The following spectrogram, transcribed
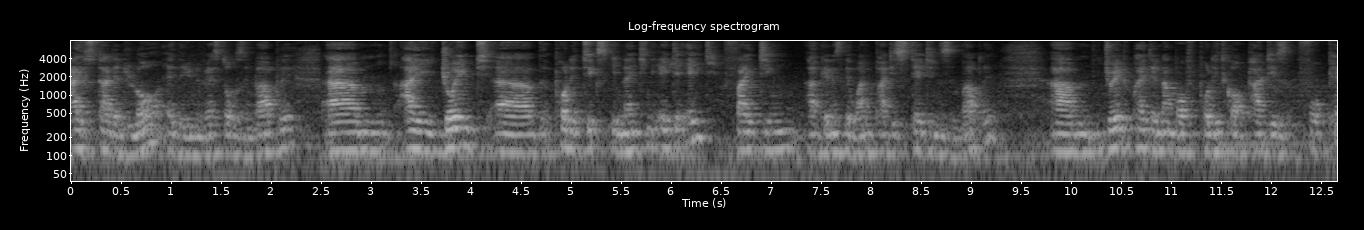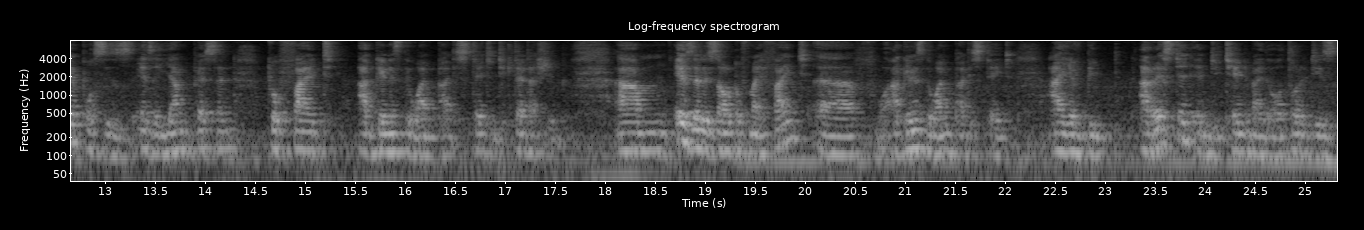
I studied law at the University of Zimbabwe. Um, I joined uh, the politics in 1988, fighting against the one-party state in Zimbabwe. Um, joined quite a number of political parties for purposes as a young person to fight against the one-party state dictatorship. Um, as a result of my fight uh, against the one-party state, I have been arrested and detained by the authorities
